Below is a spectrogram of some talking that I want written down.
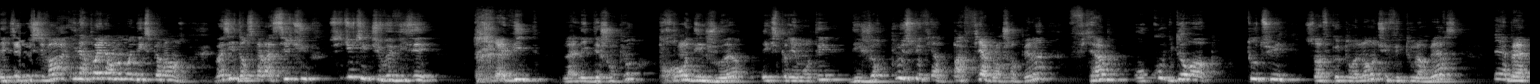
Et Thiago Silva, il n'a pas énormément d'expérience. Vas-y, dans ce cas-là, si tu, si tu dis que tu veux viser très vite la Ligue des Champions prend des joueurs expérimentés, des joueurs plus que fiables. Pas fiables en championnat, fiables en Coupe d'Europe. Tout de suite. Sauf que toi, non, tu fais tout l'inverse. Et ben,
